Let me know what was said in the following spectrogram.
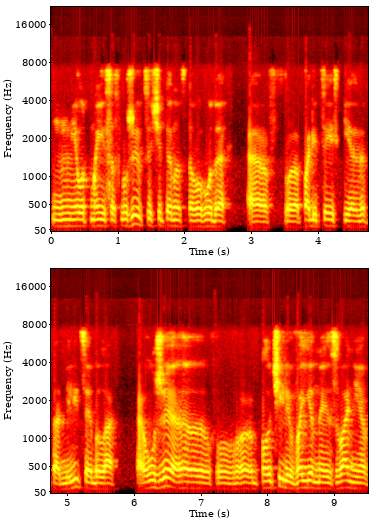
И вот мои сослуживцы с 2014 года э, в полицейские, это милиция была, э, уже получили военное звание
